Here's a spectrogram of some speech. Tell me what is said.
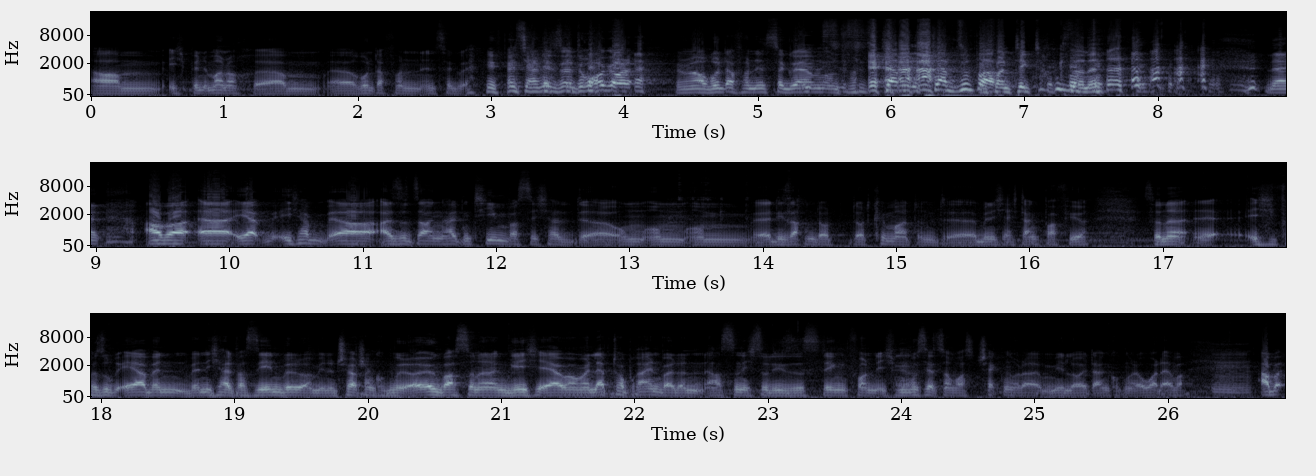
Ähm, ich bin immer noch ähm, äh, runter von Instagram. Ich weiß ja nicht, so Droge, oder? Ich bin immer noch runter von Instagram und Es klappt, es klappt super. von TikTok. So, ne? Nein, aber äh, ja, ich habe äh, also sozusagen halt ein Team, was sich halt äh, um, um, um äh, die Sachen dort, dort kümmert und äh, bin ich echt dankbar für. So, ne? Ich versuche eher, wenn, wenn ich halt was sehen will oder mir eine Church angucken will oder irgendwas, sondern dann gehe ich eher über meinen Laptop rein, weil dann hast du nicht so dieses Ding von, ich muss jetzt noch was checken oder mir Leute angucken oder whatever. Mhm. Aber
